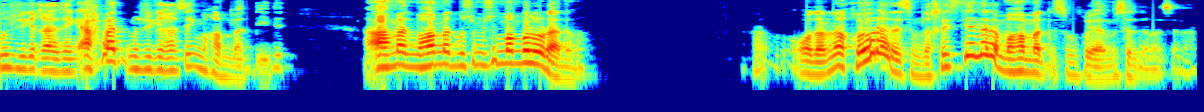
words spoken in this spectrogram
unisiga qarasang ahmad bunisiga qarasang muhammad deydi. Ahmad muhammad bo'lsa musulmon bo'laveradimi? Odamlar qo'yaveradi ismni xristianlar ham muhammad ism qo'yadi misrda masalan.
